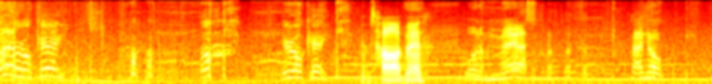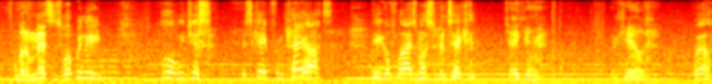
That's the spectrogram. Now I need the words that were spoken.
You're okay. You're okay. That was hard, man. What a mess. I know. But a mess is what we need. Oh, we just escaped from chaos. Eagle flies must have been taken. Taken or killed. Well,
